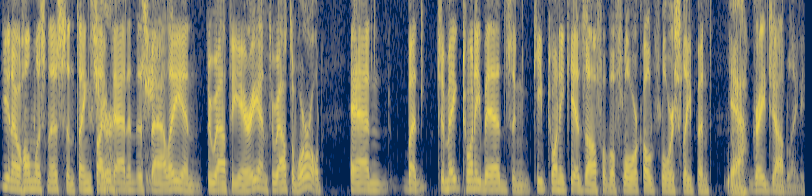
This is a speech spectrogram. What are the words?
you know, homelessness and things Sure. like that in this valley and throughout the area and throughout the world, and but to make 20 beds and keep 20 kids off of a floor, cold floor sleeping, yeah. great job, ladies.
